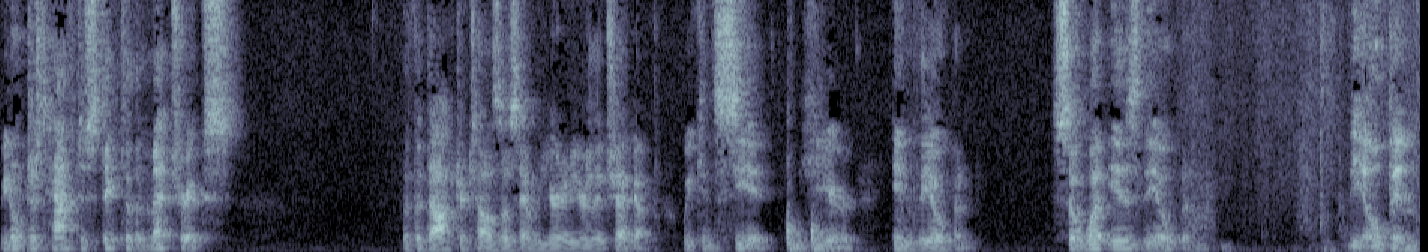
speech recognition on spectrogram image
We don't just have to stick to the metrics that the doctor tells us every year at a yearly checkup. We can see it here in the open. So what is the open? The open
